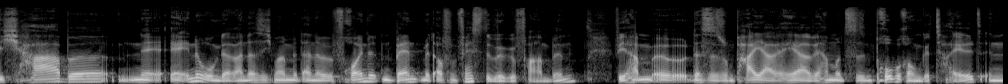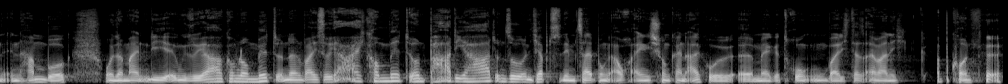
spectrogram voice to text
ich habe eine Erinnerung daran, dass ich mal mit einer befreundeten Band mit auf ein Festival gefahren bin. Wir haben, äh, das ist schon ein paar Jahre her, wir haben uns den Proberaum geteilt in, in Hamburg und dann meinten die irgendwie so, ja, komm doch mit. Und dann war ich so, ja, ich komm mit und Party hart und so. Und ich habe zu dem Zeitpunkt auch eigentlich schon keinen Alkohol äh, mehr getrunken, weil ich das einfach nicht abkonnte.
